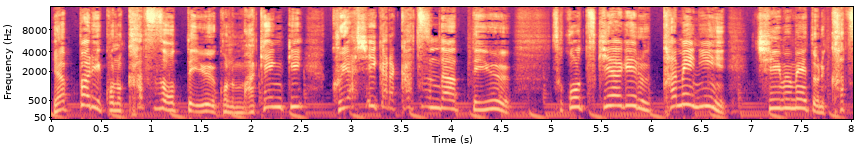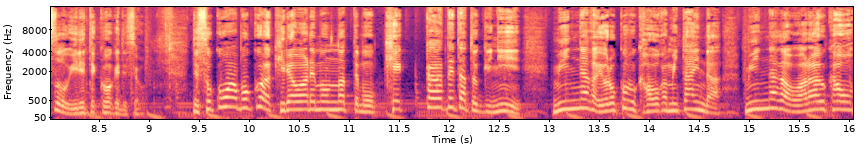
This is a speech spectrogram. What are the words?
やっぱりこの勝つぞっていう、この負けん気、悔しいから勝つんだっていう、そこを突き上げるために、チームメイトに勝つを入れていくわけですよ。で、そこは僕は嫌われ者になっても、結果出た時に、みんなが喜ぶ顔が見たいんだ、みんなが笑う顔を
